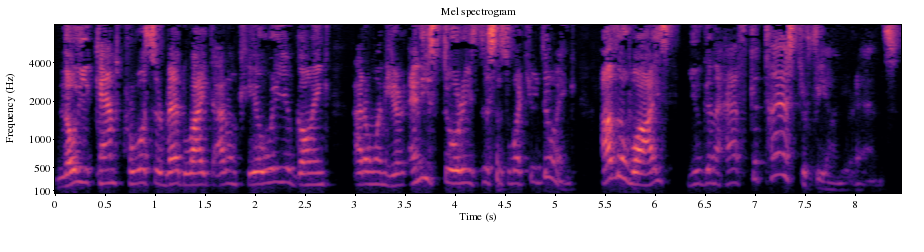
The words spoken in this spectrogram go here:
No, you can't cross a red light. I don't care where you're going. I don't want to hear any stories. This is what you're doing. Otherwise, you're going to have catastrophe on your hands,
